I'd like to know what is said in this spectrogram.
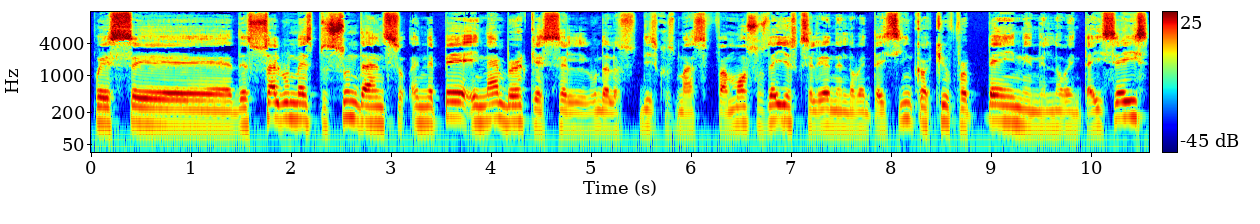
pues eh, de sus álbumes pues Sundance NP in Amber que es el, uno de los discos más famosos de ellos que salieron en el 95 A Cure for Pain en el 96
